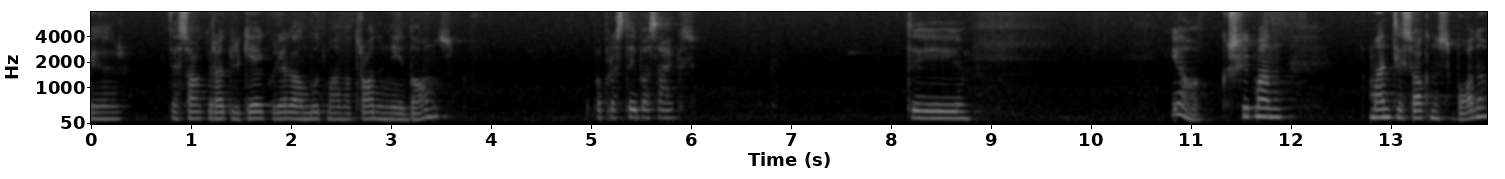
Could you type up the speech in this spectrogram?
Ir tiesiog yra atlikėjai, kurie galbūt man atrodo neįdomus. Paprastai pasakysiu. Tai jo, kažkaip man man tiesiog nusibodo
